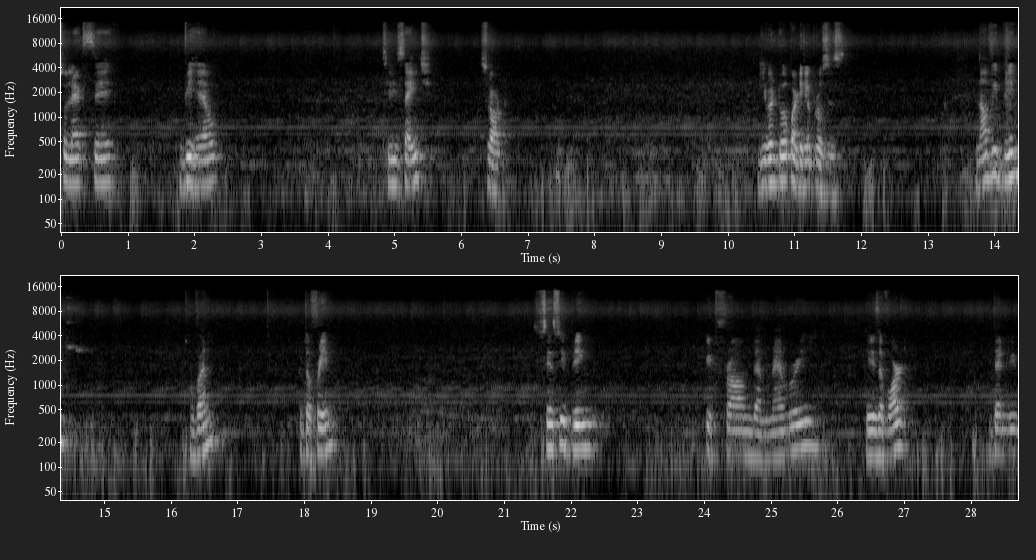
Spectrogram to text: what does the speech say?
so let's say we have three size slot given to a particular process. Now we bring one to the frame. Since we bring it from the memory here is a fault. Then we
